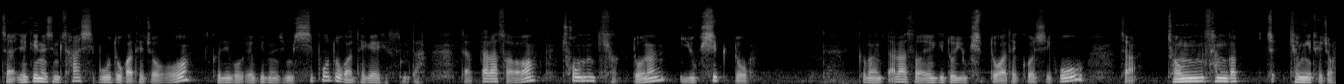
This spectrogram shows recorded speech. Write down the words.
자, 여기는 지금 45도가 되죠. 그리고 여기는 지금 15도가 되겠습니다. 자, 따라서 총 각도는 60도. 그러면 따라서 여기도 60도가 될 것이고 자, 정삼각형이 되죠.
